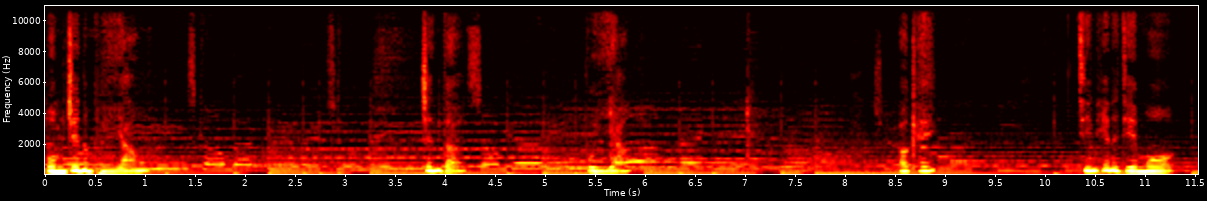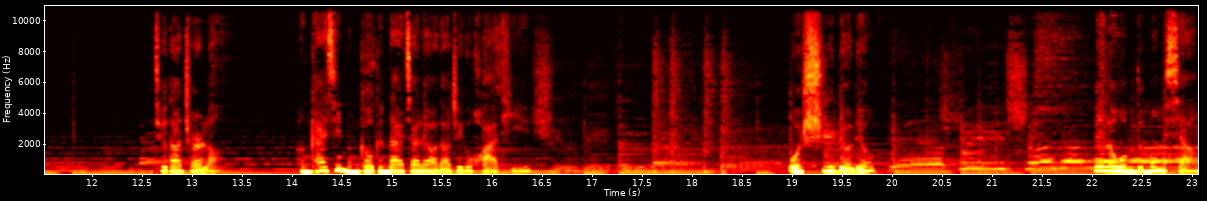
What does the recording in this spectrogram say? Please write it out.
我们真的不一样了，真的不一样了。OK，今天的节目就到这儿了，很开心能够跟大家聊到这个话题。我是柳柳，为了我们的梦想，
